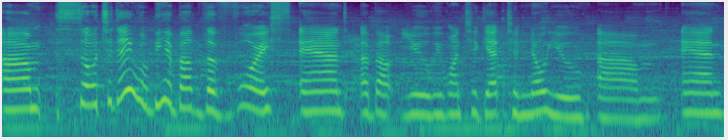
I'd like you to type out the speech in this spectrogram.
Um, so today will be about the voice and about you. We want to get to know you, um, and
